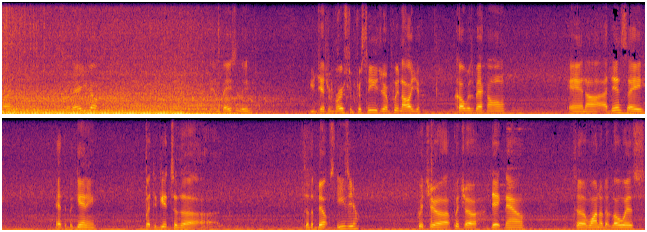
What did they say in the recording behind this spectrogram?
All right. So there you go And basically you just reverse the procedure of putting all your covers back on and uh, I didn't say at the beginning but to get to the to the belts easier put your put your deck down to one of the lowest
